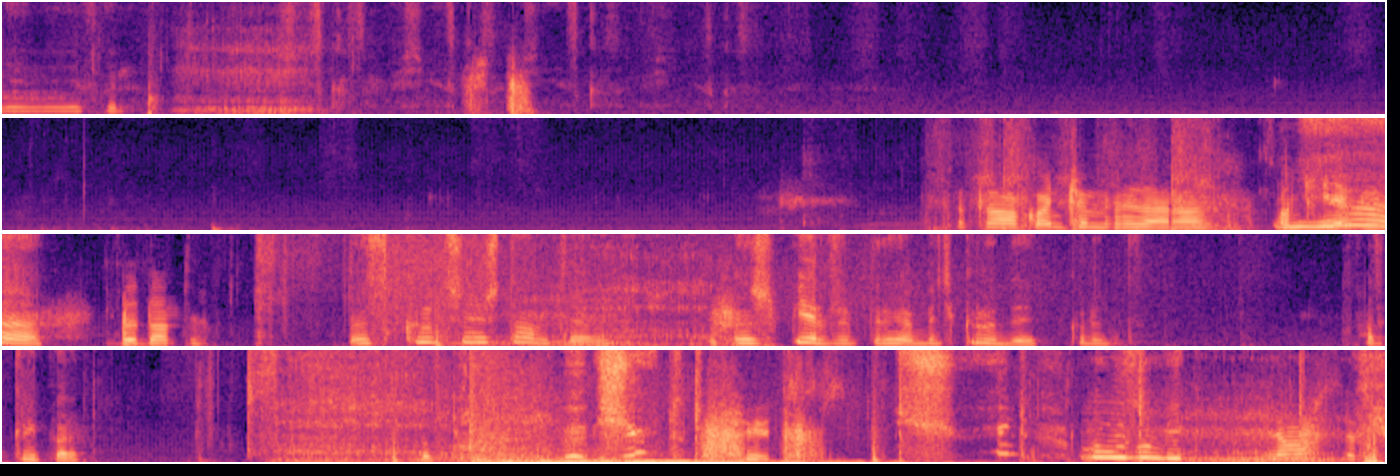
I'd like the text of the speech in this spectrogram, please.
nie, nie, nie, fair. Nie się nie ja się nie się nie. To co, kończymy zaraz. Odcinek Nie! dodany. On jest krótszy niż tamten. Nasz pierwszy, który miał być krudy. Krud. Fat Creeper. Do... Shit! Shit. Mały zombik! Ile masz serc?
